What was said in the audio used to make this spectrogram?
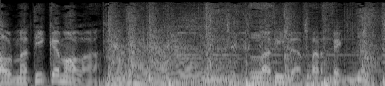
El matí que mola. La vida perfecta.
